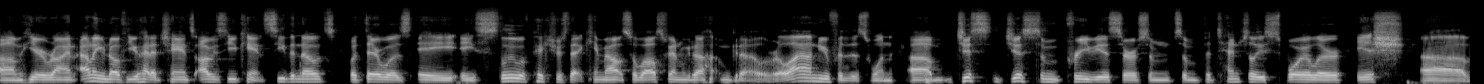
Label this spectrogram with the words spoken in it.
um, here. Ryan, I don't even know if you had a chance. Obviously, you can't see the notes, but there was a a slew of pictures that came out. So, Wells fan, I'm gonna I'm gonna rely on you for this one. Um, just just some previous or some some potentially spoiler ish uh,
